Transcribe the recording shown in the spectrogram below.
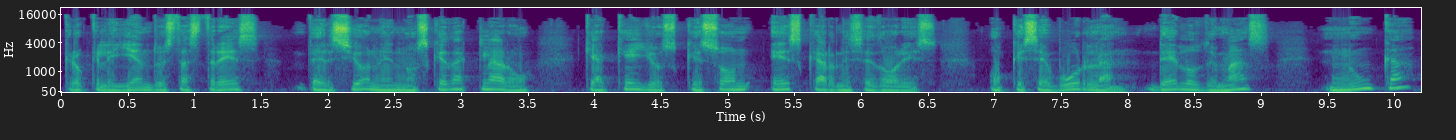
Creo que leyendo estas tres versiones nos queda claro que aquellos que son escarnecedores o que se burlan de los demás nunca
